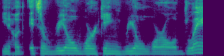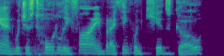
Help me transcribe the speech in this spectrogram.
you know, it's a real working, real world land, which is totally fine. But I think when kids go,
